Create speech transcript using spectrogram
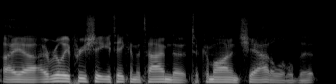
I uh, I really appreciate you taking the time to, to come on and chat a little bit.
